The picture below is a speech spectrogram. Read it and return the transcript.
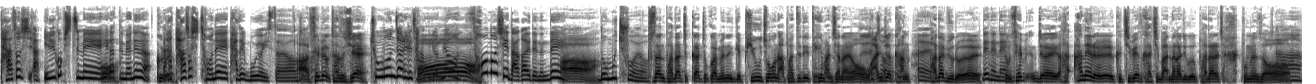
5시, 아, 7시쯤에 어. 해가 뜨면은 그래요. 나 5시 전에 다들 모여 있어요. 아, 새벽 5시에 좋은 자리를 잡으려면 어. 서너 시에 나가야 되는데 아. 너무 추워요. 부산 바닷가 쪽 가면은 이렇게 view 좋은 아파트들이 되게 많잖아요. 네. 완전. 강 네. 바다 view를. 네네네. 그럼 새, 저, 하- 한 해를 그 집에서 같이 만나 가지고 바다를 쫙 보면서. 아,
